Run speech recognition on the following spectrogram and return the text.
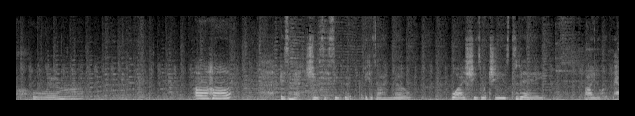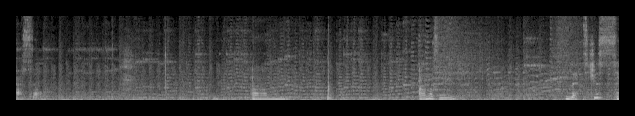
Claire? Uh huh. Isn't that juicy secret? Because I know why she's what she is today. I know her past self. Um, I'm listening. Let's just say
